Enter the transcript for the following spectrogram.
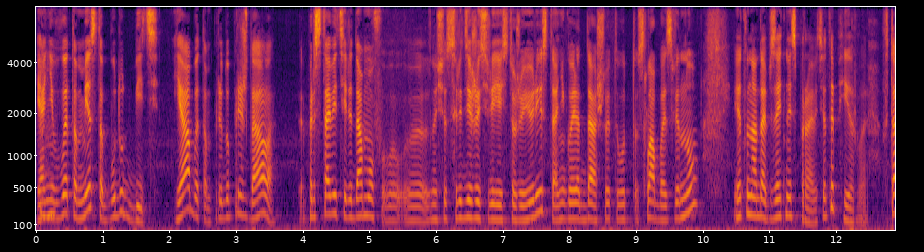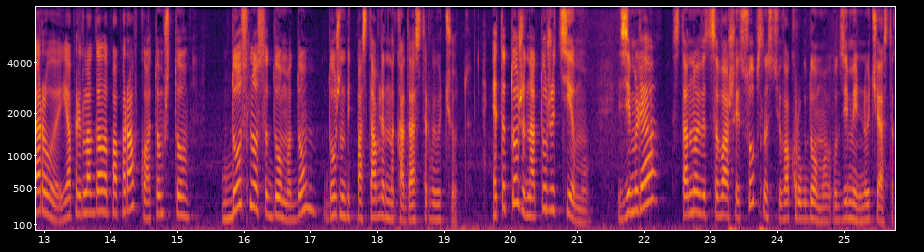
и mm-hmm. они в этом место будут бить. Я об этом предупреждала представители домов, э, значит, среди жителей есть тоже юристы, они говорят, да, что это вот слабое звено, и это надо обязательно исправить. Это первое. Второе, я предлагала поправку о том, что до сноса дома дом должен быть поставлен на кадастровый учет. Это тоже на ту же тему. Земля становится вашей собственностью вокруг дома, вот земельный участок,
